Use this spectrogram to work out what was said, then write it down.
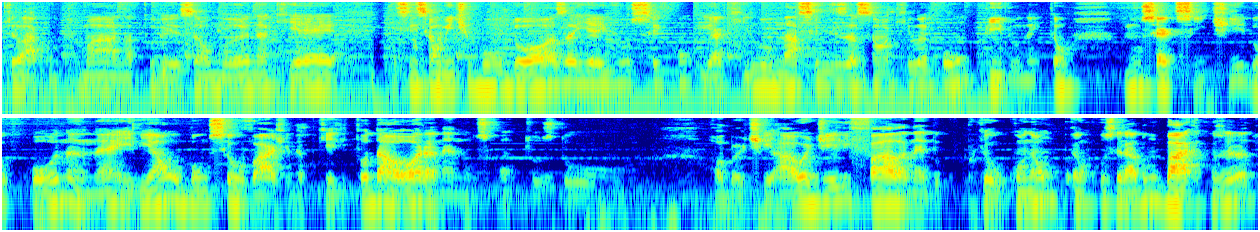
sei lá, contra uma natureza humana que é essencialmente bondosa e aí você e aquilo na civilização aquilo é corrompido, né? Então, num certo sentido, o Conan, né, ele é um bom selvagem, né? Porque ele toda hora, né, nos contos do Robert Howard, ele fala, né, do porque o Conan é, um, é considerado um, bar, considerado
